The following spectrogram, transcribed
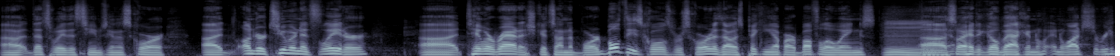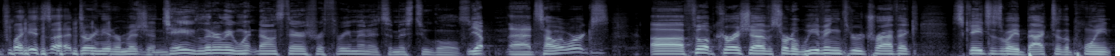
Uh, that's the way this team's going to score. Uh, under two minutes later, uh, Taylor Raddysh gets on the board. Both these goals were scored as I was picking up our Buffalo Wings, uh, so I had to go back and, and watch the replays uh, during the intermission. Jay literally went downstairs for three minutes and missed two goals. Yep, that's how it works. Uh, Philip Kurashev sort of weaving through traffic, skates his way back to the point,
